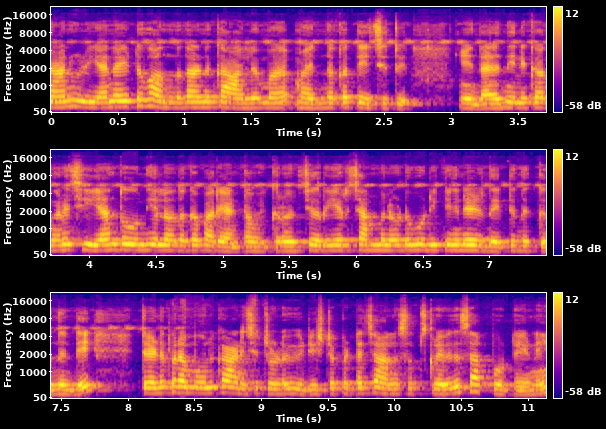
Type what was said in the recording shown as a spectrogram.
ഞാൻ ഒഴിയാനായിട്ട് വന്നതാണ് കാൽ മരുന്നൊക്കെ തേച്ചിട്ട്. എന്തായാലും നിനക്ക് അങ്ങനെ ചെയ്യാൻ തോന്നിയല്ലോ എന്നൊക്കെ പറയാം കേട്ടോ വിക്രം. ചെറിയൊരു ചമ്മലോട് കൂടിയിട്ട് ഇങ്ങനെ എഴുന്നേറ്റ് നിൽക്കുന്നുണ്ട്. ഇത്രയാണ് പ്രമോൾ കാണിച്ചിട്ടുള്ള വീഡിയോ. ഇഷ്ടപ്പെട്ട ചാനൽ സബ്സ്ക്രൈബ് ചെയ്ത് സപ്പോർട്ട് ചെയ്യണേ.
